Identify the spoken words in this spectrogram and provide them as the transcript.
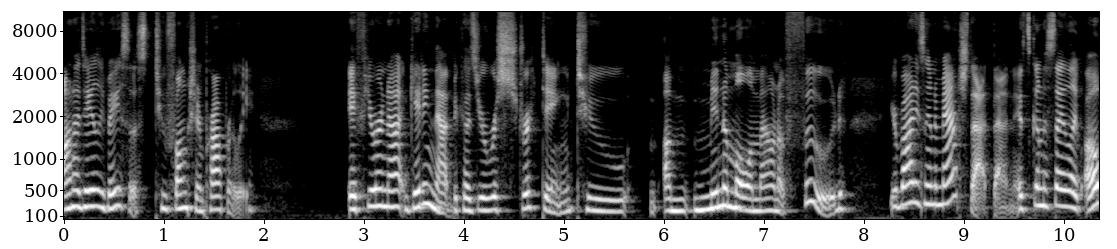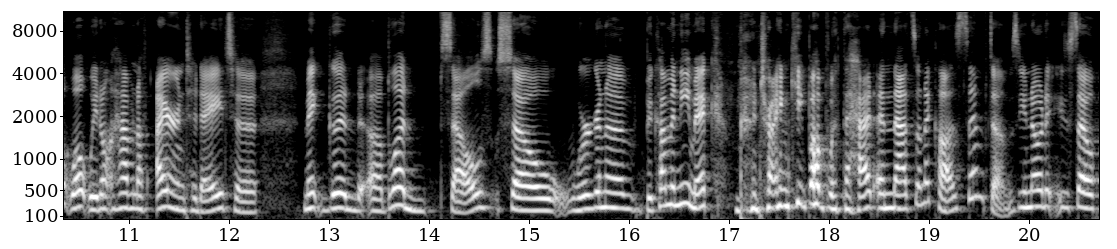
on a daily basis to function properly if you're not getting that because you're restricting to a minimal amount of food, your body's going to match that then. It's going to say, like, oh, well, we don't have enough iron today to make good uh, blood cells. So we're going to become anemic, try and keep up with that. And that's going to cause symptoms. You know, what I, so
